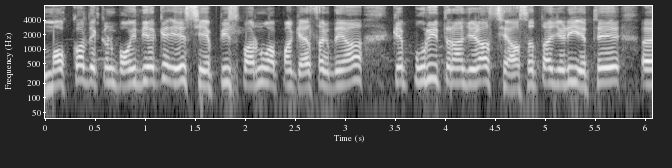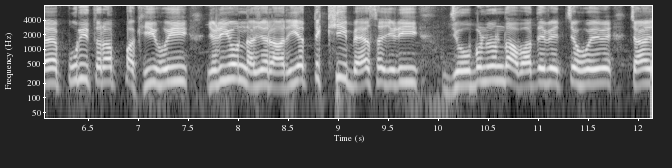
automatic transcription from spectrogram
ਮੌਕਾ ਦੇਖਣ ਪਹੁੰਚਦੀ ਹੈ ਕਿ ਇਹ ਸੇਫਟੀ ਸਪਰ ਨੂੰ ਆਪਾਂ ਕਹਿ ਸਕਦੇ ਹਾਂ ਕਿ ਪੂਰੀ ਤਰ੍ਹਾਂ ਜਿਹੜਾ ਸਿਆਸਤ ਆ ਜਿਹੜੀ ਇੱਥੇ ਪੂਰੀ ਤਰ੍ਹਾਂ ਭਖੀ ਹੋਈ ਜਿਹੜੀ ਉਹ ਨਜ਼ਰ ਆ ਰਹੀ ਹੈ ਤਿੱਖੀ ਬਹਿਸ ਹੈ ਜਿਹੜੀ ਜੋਬਨ ਰੰਧਾਵਾ ਦੇ ਵਿੱਚ ਹੋਏ ਚਾਹੇ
